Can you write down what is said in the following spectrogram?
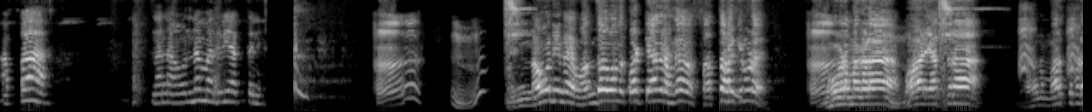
ಅಪ್ಪ. ನಾನು ಅವನ್ನ ಮದ್ವೆ ಆಗ್ತಾನೆ. ನಾವು ನೀನ ಒಂದ ಒಂದ್ ಕೊಟ್ಟೆ ಆದ್ರೆ ಹಂಗ ಸತ್ತ ಹಾಕಿ ನೋಡ. ನೋಡ ಮಗಳ ಬಾಳ ಎತ್ತರ. ಅವನು ಮರ್ತ ಬಿಡ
